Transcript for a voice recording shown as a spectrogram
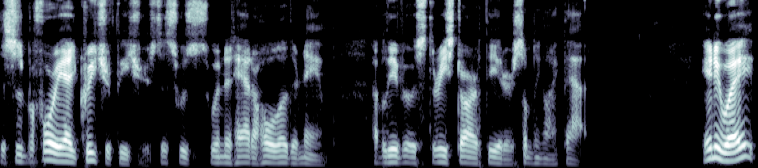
This was before he had creature features. This was when it had a whole other name. I believe it was Three Star Theater, something like that. Anyway,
